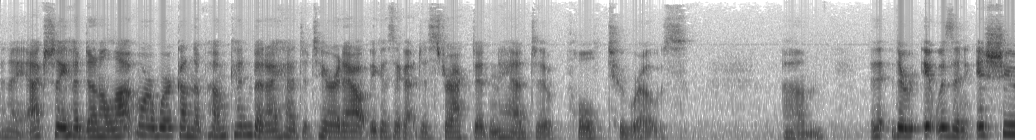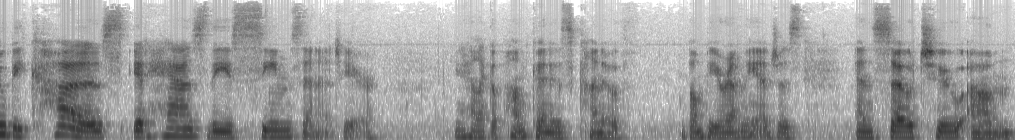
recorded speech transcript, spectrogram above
And I actually had done a lot more work on the pumpkin, but I had to tear it out because I got distracted and had to pull two rows. Um, there, it was an issue because it has these seams in it here. You know how like a pumpkin is kind of bumpy around the edges. And so to um,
